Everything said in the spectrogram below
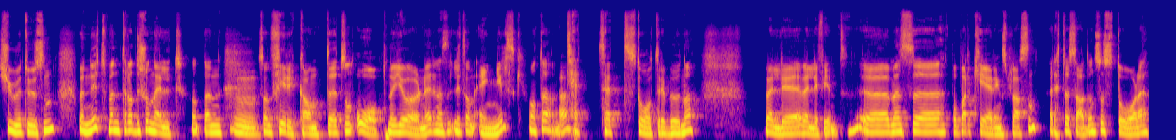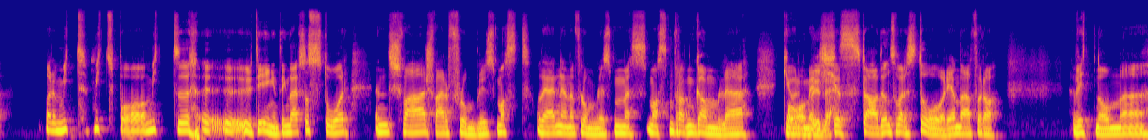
20 000. Men nytt, men tradisjonelt. Den, mm. Sånn firkantet, sånn åpne hjørner. Litt sånn engelsk. på en måte. Ja. Tett, tett ståtribune. Veldig, veldig fint. Uh, mens uh, på parkeringsplassen rett ved stadion så står det bare midt, midt, på, midt uh, ute i ingenting der, så står en svær svær flomlysmast. Og det er den ene flomlysmasten fra den gamle Georg Melches stadion, som bare står igjen der for å vitne om, eh,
